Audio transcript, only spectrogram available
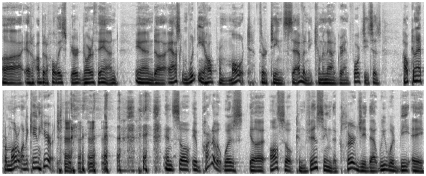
uh, at, up at Holy Spirit North End, and uh, him, wouldn't he help promote 1370 coming out of Grand Forks? He says, how can I promote it when I can't hear it? and so it, part of it was uh, also convincing the clergy that we would be a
